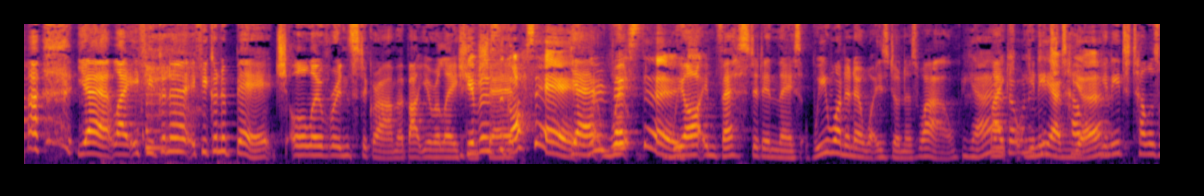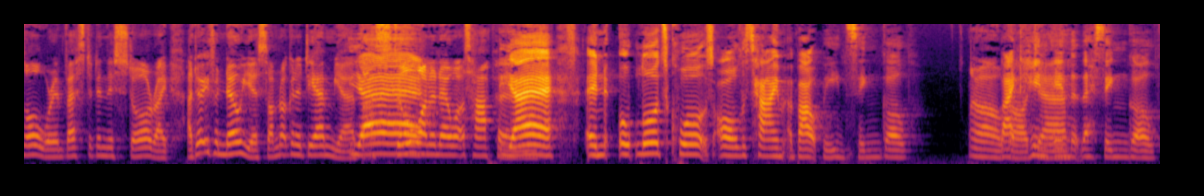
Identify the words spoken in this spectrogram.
Yeah, like if you're gonna if you're gonna bitch all over Instagram about your relationship, give us the gossip. Yeah, We're invested. we are invested in this. We want to know what he's done as well. Yeah, I like don't wanna you need DM to tell ya. you need to tell us all we're invested in this story. I don't even know you, so I'm not going to DM you. But I Yeah. still want to know what's happened. Yeah, and uploads quotes all the time about being single, Oh like God, hinting yeah. that they're single.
